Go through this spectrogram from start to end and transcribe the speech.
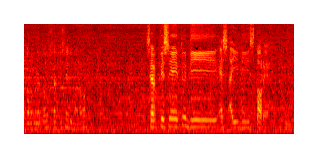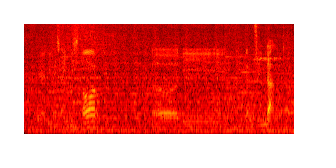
Kalau boleh tahu servisnya di mana, Bang? Servisnya itu di SID Store ya. Hmm. Ya di SID Store uh, di Termus Indah kalau salah.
